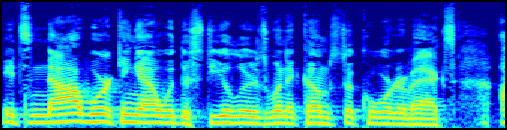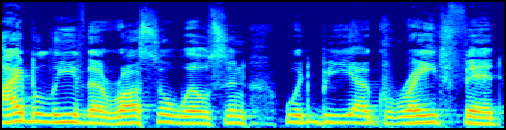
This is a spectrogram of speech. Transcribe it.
it's not working out with the Steelers when it comes to quarterbacks. I believe that Russell Wilson would be a great fit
